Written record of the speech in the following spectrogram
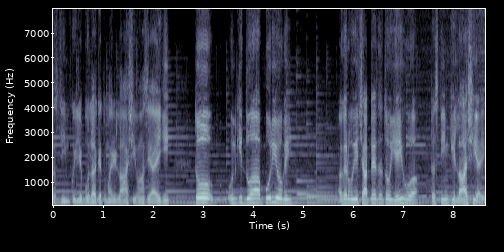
تسنیم کو یہ بولا کہ تمہاری لاش ہی وہاں سے آئے گی، تو ان کی دعا پوری ہو گئی۔ اگر وہ یہ چاہتے تھے تو یہی ہوا، تسنیم کی لاش ہی آئی۔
